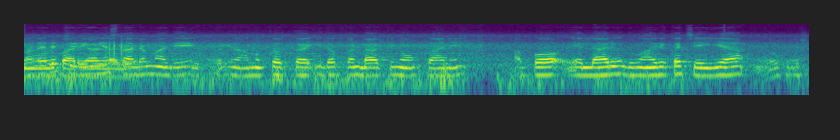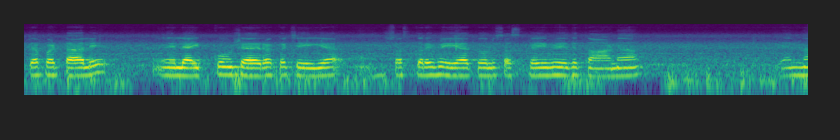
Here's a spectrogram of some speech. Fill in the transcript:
വളരെ ചെറിയ സ്ഥലം മതി. നമുക്കൊക്കെ ഇതൊക്കെ ഉണ്ടാക്കി നോക്കാൻ അപ്പോൾ എല്ലാവരും ഇതുമാതിരിയൊക്കെ ചെയ്യുക ഇഷ്ടപ്പെട്ടാൽ ലൈക്കും ഷെയറൊക്കെ ചെയ്യുക സബ്സ്ക്രൈബ് ചെയ്യാത്തവർ സബ്സ്ക്രൈബ് ചെയ്ത് കാണുക. എന്നാൽ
